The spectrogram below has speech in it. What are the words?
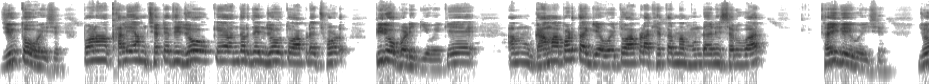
જીવતો હોય છે. પણ ખાલી આમ છેટેથી જોઉં કે અંદર જઈને જોઉં તો આપણે છોડ પીરો પડી ગયો હોય કે આમ ઘામાં પડતા ગયા હોય તો આપણા ખેતરમાં મુંડાની શરૂઆત થઈ ગઈ હોય છે. જો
